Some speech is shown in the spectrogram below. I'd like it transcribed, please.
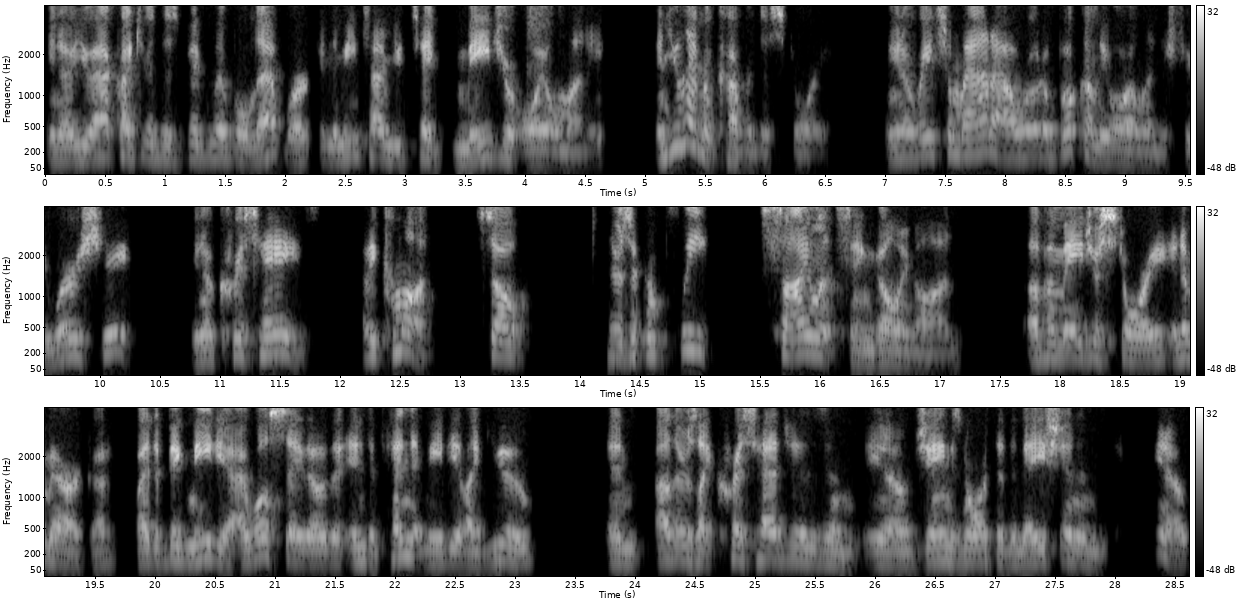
You know, you act like you're this big liberal network. In the meantime, you take major oil money and you haven't covered this story. You know, Rachel Maddow wrote a book on the oil industry. Where is she? You know, Chris Hayes. I mean, come on. So there's a complete silencing going on of a major story in America by the big media. I will say though that independent media like you and others like Chris Hedges and you know James North of the Nation and you know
